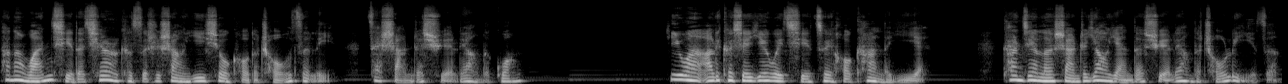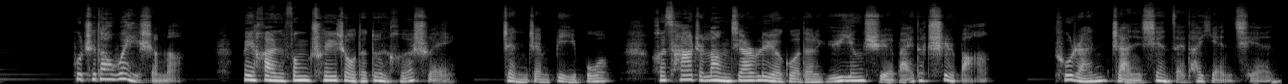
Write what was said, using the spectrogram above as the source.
他那挽起的切尔克斯式上衣袖口的绸子里在闪着雪亮的光。伊万·阿里克谢耶维奇最后看了一眼，看见了闪着耀眼的雪亮的绸里子，不知道为什么，被寒风吹皱的顿河水、阵阵碧波和擦着浪尖掠过的鱼鹰雪白的翅膀，突然展现在他眼前。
